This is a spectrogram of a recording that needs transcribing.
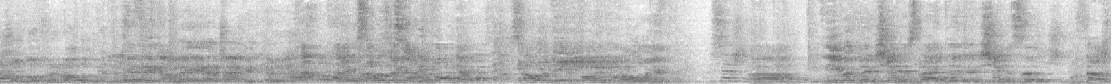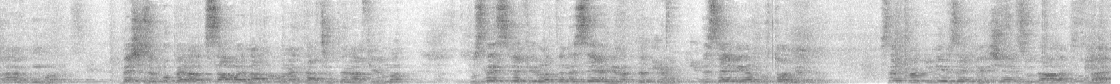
Защото в Реналда го Е, колега, чакайте. Колеги, само да ви припомня, само да ви припомня хронологията. Имахме решение, знаете, решение за продажба на гума. Беше закупена само една документация от една фирма. Впоследствие фирмата не се яви на търга, не се яви на повторния. След което ние взехме решение за отдаване под найем.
